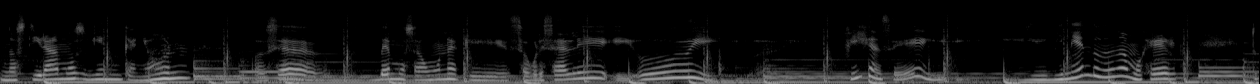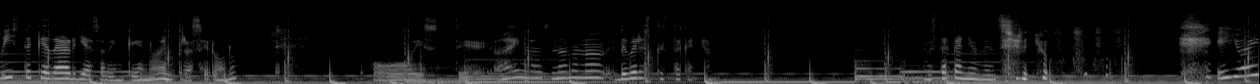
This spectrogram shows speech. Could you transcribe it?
Nos tiramos bien cañón. O sea, vemos a una que sobresale y. Uy. Fíjense, y, y viniendo de una mujer, tuviste que dar, ya saben qué, ¿no? El trasero, ¿no? O este. Ay, no, no, no, no. De veras que está cañón. Está cañón, en serio. y yo ahí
